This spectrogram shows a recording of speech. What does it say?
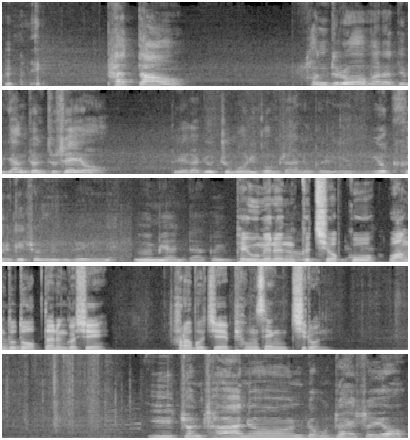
팻다운 손 들어 말하자면 양손 드세요. 그래가지고 주머니 검사하는 거 이거 그렇게 설명되어 있네. 의미한다. 그 배움에는 끝이 없고 왕도도 없다는 것이 할아버지의 평생 지론. 2004년도부터 했어요.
